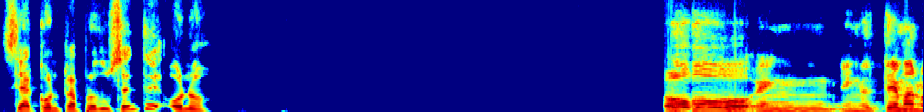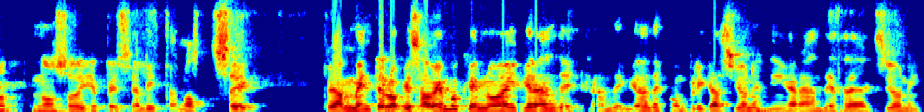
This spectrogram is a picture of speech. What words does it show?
sea contraproducente o no. Yo en, el tema no, no soy especialista, no sé Realmente lo que sabemos es que no hay grandes, grandes, grandes complicaciones ni grandes reacciones,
